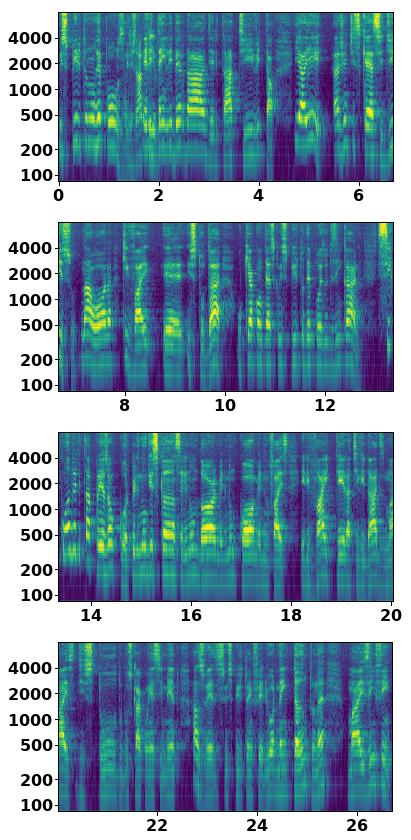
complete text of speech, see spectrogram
o espírito não repousa. Ele, ele tem liberdade, ele está ativo e tal. E aí a gente esquece disso na hora que vai é, estudar o que acontece com o espírito depois do desencarne. Se quando ele está preso ao corpo, ele não descansa, ele não dorme, ele não come, ele não faz, ele vai ter atividades mais de estudo, buscar conhecimento. Às vezes, se o espírito é inferior, nem tanto, né? Mas, enfim,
